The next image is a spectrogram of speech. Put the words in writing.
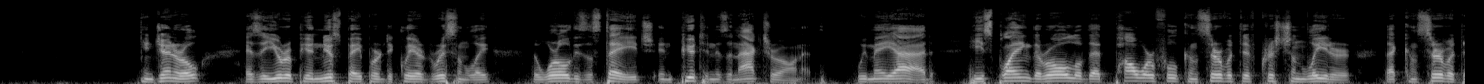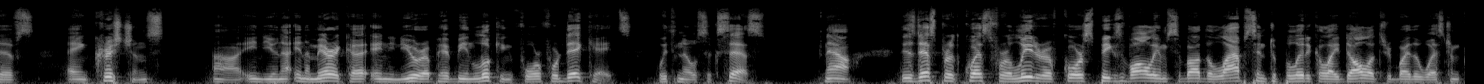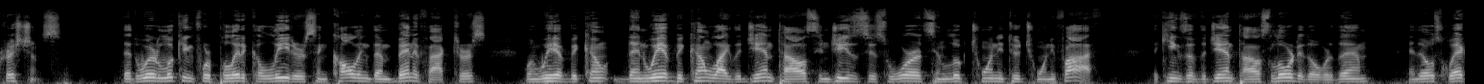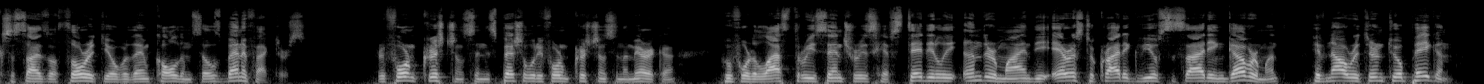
In general, as a European newspaper declared recently, the world is a stage and Putin is an actor on it. We may add, he's playing the role of that powerful conservative Christian leader that conservatives and Christians uh, in, Uni- in America and in Europe have been looking for for decades with no success. Now, this desperate quest for a leader, of course, speaks volumes about the lapse into political idolatry by the Western Christians that we're looking for political leaders and calling them benefactors when we have become then we have become like the Gentiles in Jesus' words in Luke 22:25. The kings of the Gentiles lorded over them, and those who exercise authority over them call themselves benefactors. Reformed Christians, and especially Reformed Christians in America, who for the last three centuries have steadily undermined the aristocratic view of society and government, have now returned to a pagan,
